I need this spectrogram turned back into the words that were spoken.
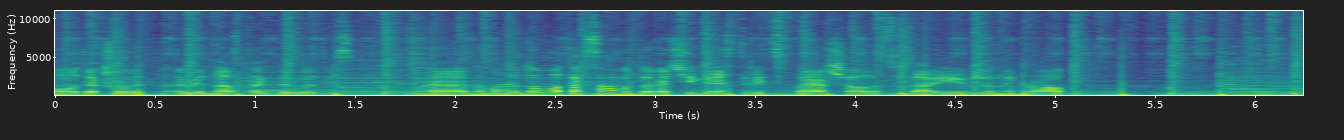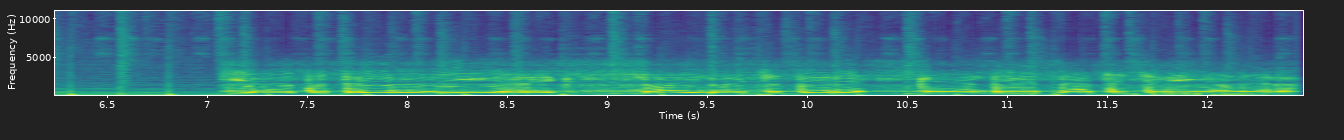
Ну, От, якщо від, від нас так дивитись. Е, до мене вдома так само, до речі, ГС 31, але сюди її вже не брав. Йоуто 3 Y 004 КН-19 Сергій Галина.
